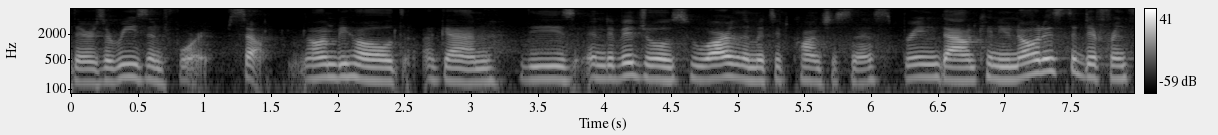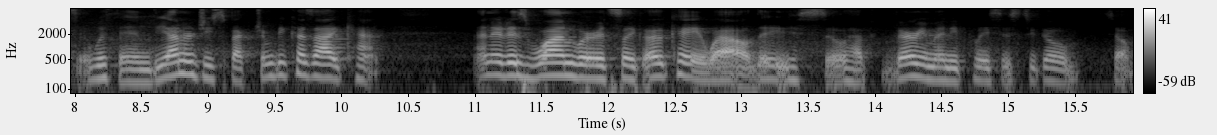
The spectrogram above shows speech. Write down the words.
there's a reason for it. So, lo and behold, again, these individuals who are limited consciousness bring down. Can you notice the difference within the energy spectrum? Because I can't. And it is one where it's like, okay, wow, they still have very many places to go. So,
